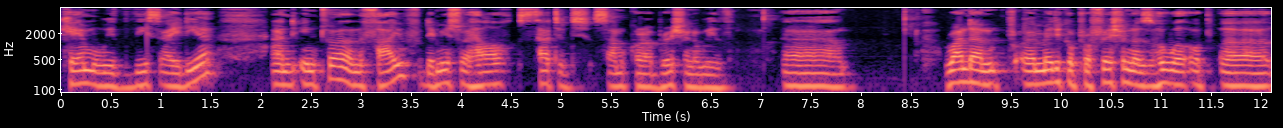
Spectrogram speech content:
came with this idea. And in 2005, the Ministry of Health started some collaboration with Rwandan uh, medical professionals who were uh,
